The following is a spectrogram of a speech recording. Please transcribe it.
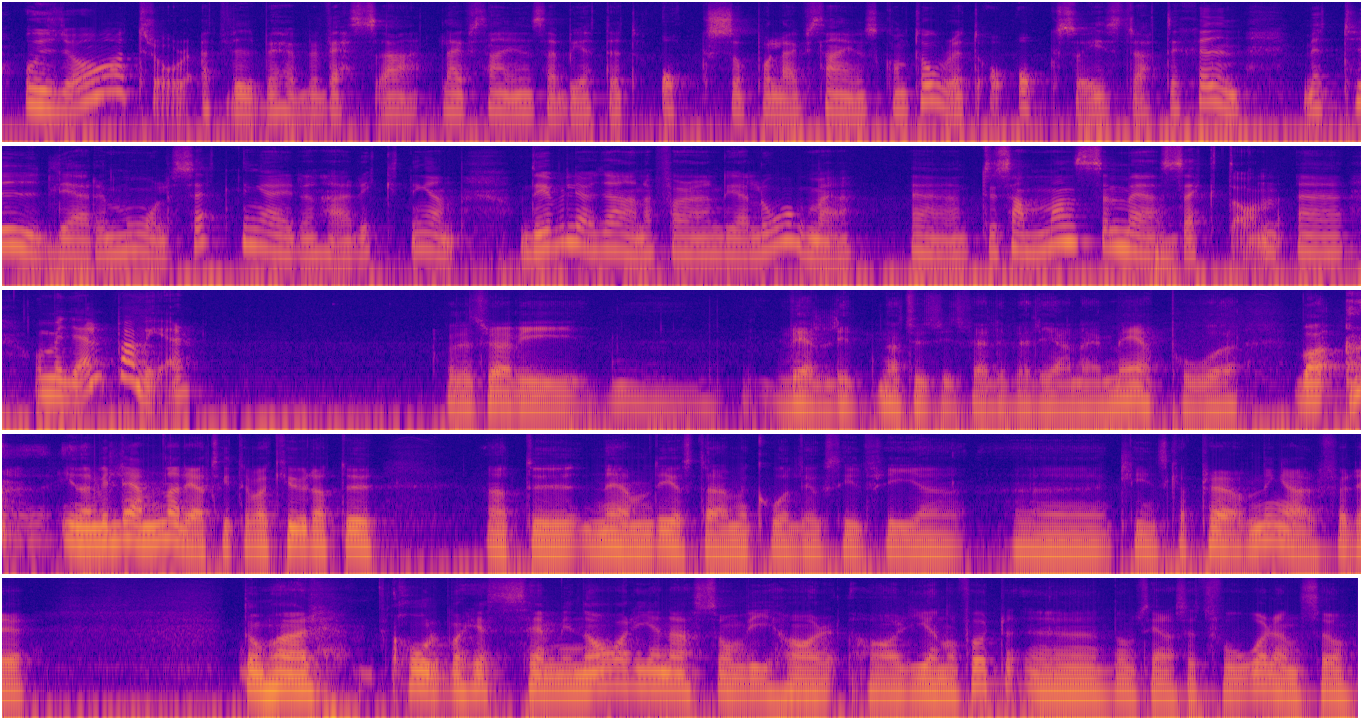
Och jag tror att vi behöver vässa life science-arbetet också på life science-kontoret och också i strategin med tydligare målsättningar i den här riktningen. Och det vill jag gärna föra en dialog med eh, tillsammans med mm. sektorn eh, och med hjälp av er. Och det tror jag vi väldigt, naturligtvis väldigt, väldigt gärna är med på. Bara, innan vi lämnar det, jag tyckte det var kul att du, att du nämnde just det här med koldioxidfria eh, kliniska prövningar. För det, de här hållbarhetsseminarierna som vi har, har genomfört eh, de senaste två åren. Så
